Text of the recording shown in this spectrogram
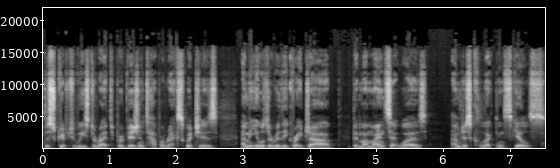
The scripts we used to write to provision top of rack switches. I mean, it was a really great job, but my mindset was, I'm just collecting skills.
